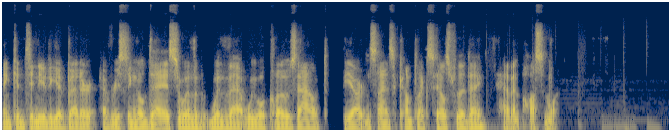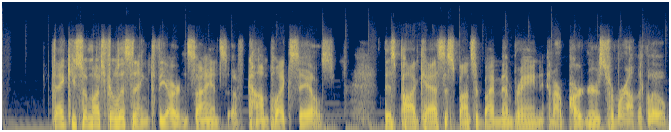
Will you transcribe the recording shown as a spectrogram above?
and continue to get better every single day. So with with that, we will close out the art and science of complex sales for the day. Have an awesome one. Thank you so much for listening to the art and science of complex sales. This podcast is sponsored by Membrain and our partners from around the globe.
